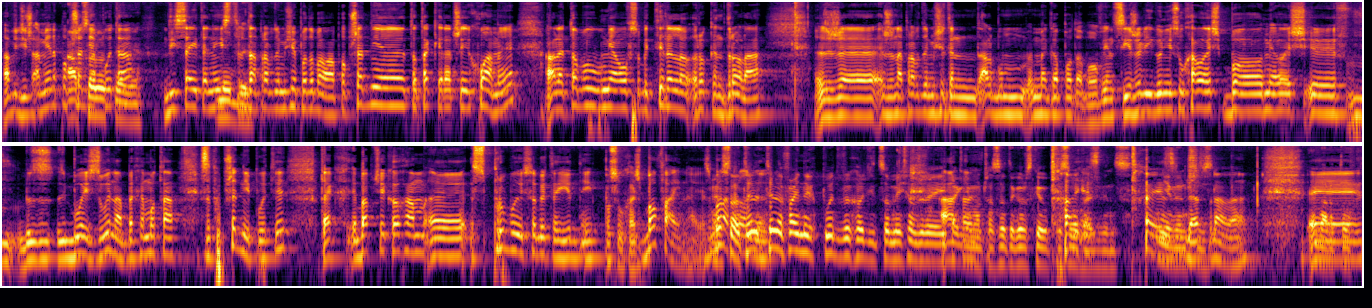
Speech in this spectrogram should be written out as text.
A widzisz, a mnie poprzednia Absolutnie płyta nie. The Satanist Nigdy. naprawdę mi się podobała. Poprzednie to takie raczej chłamy, ale to był, miało w sobie tyle rock'n'rolla, że, że naprawdę mi się ten album mega podobał, więc jeżeli go nie słuchałeś, bo miałeś, y, byłeś zły na Behemota za poprzednie płyty, tak babcie kocham, y, spróbuj sobie tej jednej posłuchać, bo fajnie fajna jest. Bo tyle, tyle, fajnych płyt wychodzi co miesiąc, że i tak to, nie mam czasu tego wszystkiego przesłuchać, jest, więc nie wiem, czy sprawa. E,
